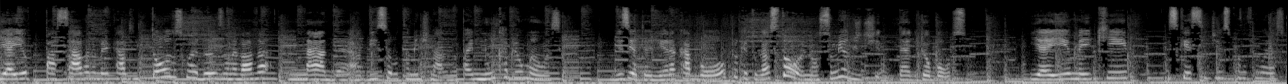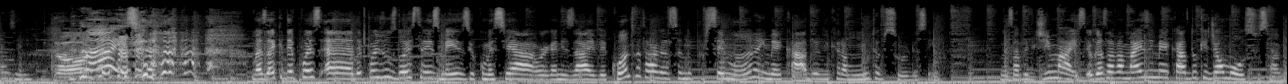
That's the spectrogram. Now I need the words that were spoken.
E aí eu passava no mercado em todos os corredores, não levava nada, absolutamente nada. Meu pai nunca abriu mão, assim. Dizia, teu dinheiro acabou porque tu gastou, não sumiu de ti, né, do teu bolso. E aí eu meio que esqueci disso quando fui morar sozinha. Mas, mas é que depois, é, depois de uns dois, três meses que eu comecei a organizar e ver quanto eu tava gastando por semana em mercado, eu vi que era muito absurdo, assim. Eu gastava demais. Eu gastava mais em mercado do que de almoço, sabe?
